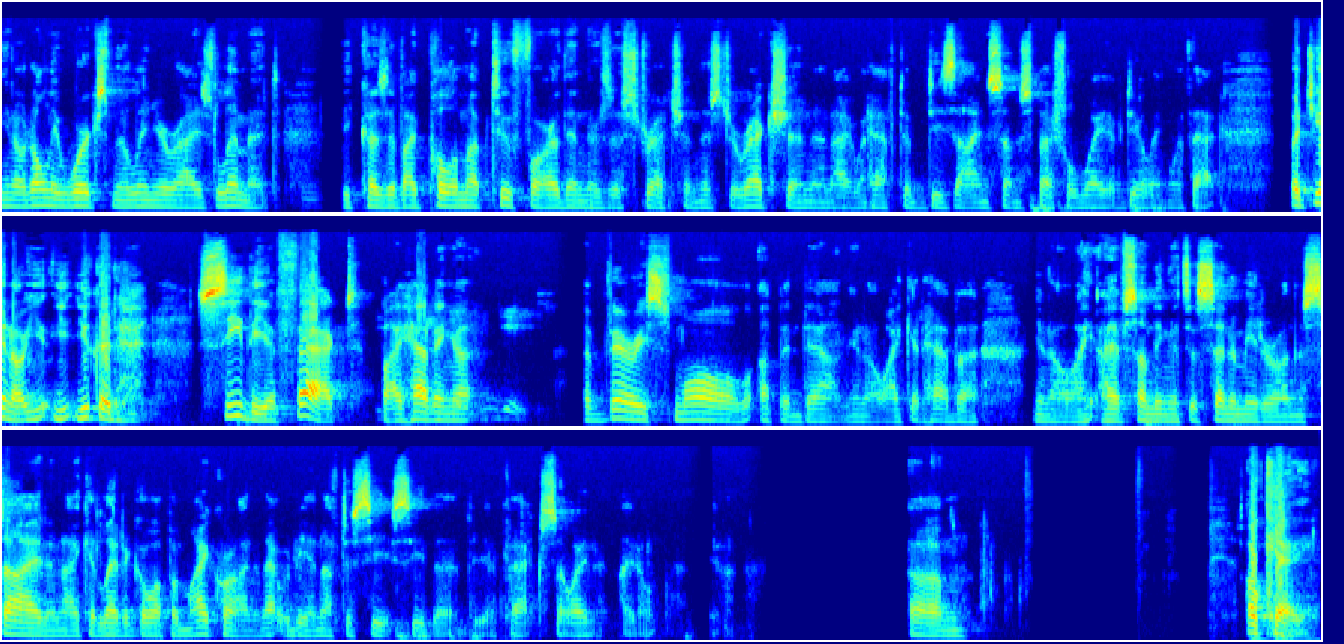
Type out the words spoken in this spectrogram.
you know, it only works in the linearized limit, because if I pull them up too far, then there's a stretch in this direction, and I would have to design some special way of dealing with that. But, you know, you, you could see the effect by having a, a very small up and down, you know, I could have a, you know, I, I have something that's a centimeter on the side, and I could let it go up a micron, and that would be enough to see, see the, the effect, so I, I don't, yeah. Um, Okay,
